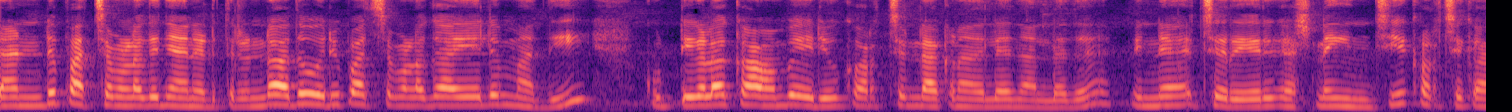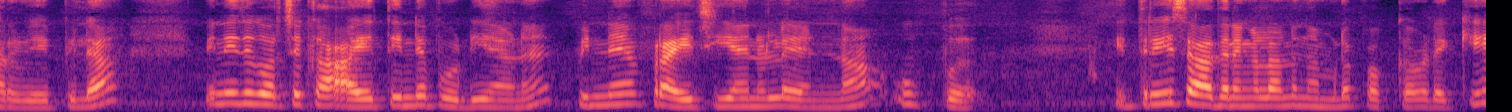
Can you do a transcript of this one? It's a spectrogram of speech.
രണ്ട് പച്ചമുളക് ഞാൻ എടുത്തിട്ടുണ്ട്. അത് ഒരു പച്ചമുളകായാലും മതി. കുട്ടികളൊക്കെ ആകുമ്പോൾ എരിവ് കുറച്ച് ഉണ്ടാക്കണതല്ലേ നല്ലത്. പിന്നെ ചെറിയൊരു കഷ്ണം ഇഞ്ചി കുറച്ച് കറിവേപ്പില പിന്നെ ഇത് കുറച്ച് കായത്തിന്റെ പൊടിയാണ്. പിന്നെ ഫ്രൈ ചെയ്യാനുള്ള എണ്ണ ഉപ്പ്. ഇത്രയും സാധനങ്ങളാണ് നമ്മുടെ പൊക്കവടയ്ക്ക്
